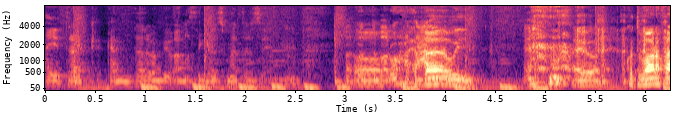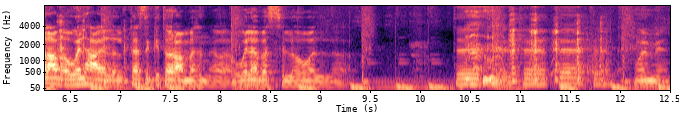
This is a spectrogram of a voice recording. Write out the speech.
أي track كان غالبا بيبقى nothing else matters يعني. فكنت آه، بروح أتعلم. قوي أيوه. كنت بعرف ألعب أولها على الكلاسيك جيتار عامة أولها بس اللي هو ال. المهم يعني.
